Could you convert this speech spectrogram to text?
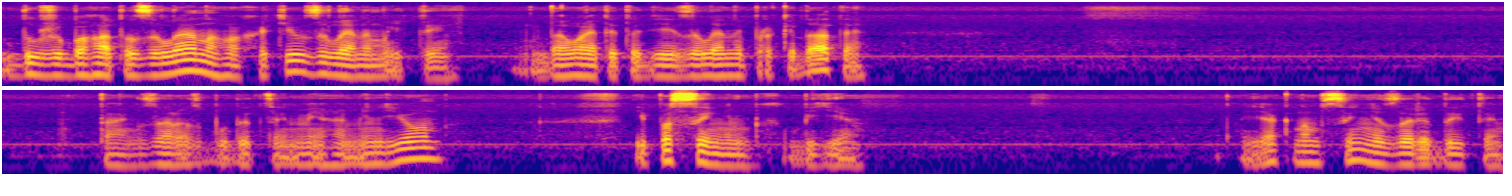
Дуже багато зеленого. Хотів зеленим йти. Давайте тоді зелений прокидати. Так, зараз буде цей мега-міньйон. І по синім б'є. Як нам сині зарядити?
